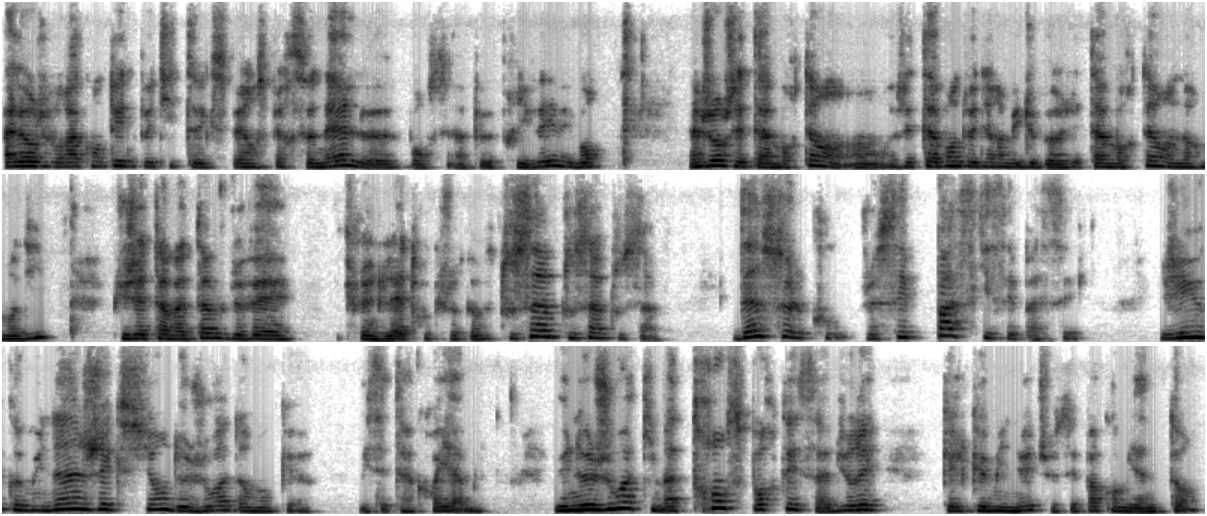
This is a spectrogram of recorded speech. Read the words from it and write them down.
Alors, je vais vous raconter une petite expérience personnelle. Bon, c'est un peu privé, mais bon. Un jour, j'étais à j'étais avant de venir à Medjugorje, j'étais à en Normandie, puis j'étais à ma table, je devais écrire une lettre ou quelque chose comme ça. Tout simple, tout simple, tout simple. D'un seul coup, je ne sais pas ce qui s'est passé. J'ai eu comme une injection de joie dans mon cœur. Mais c'était incroyable. Une joie qui m'a transportée. Ça a duré quelques minutes, je ne sais pas combien de temps,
